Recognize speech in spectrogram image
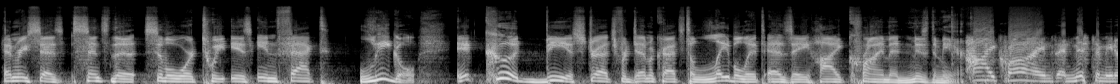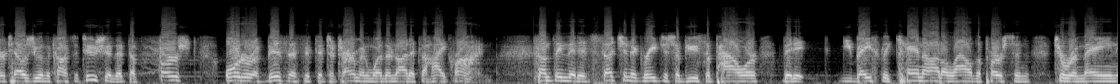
Henry says since the Civil War tweet is in fact legal, it could be a stretch for Democrats to label it as a high crime and misdemeanor. High crimes and misdemeanor tells you in the Constitution that the first order of business is to determine whether or not it's a high crime. Something that is such an egregious abuse of power that it you basically cannot allow the person to remain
